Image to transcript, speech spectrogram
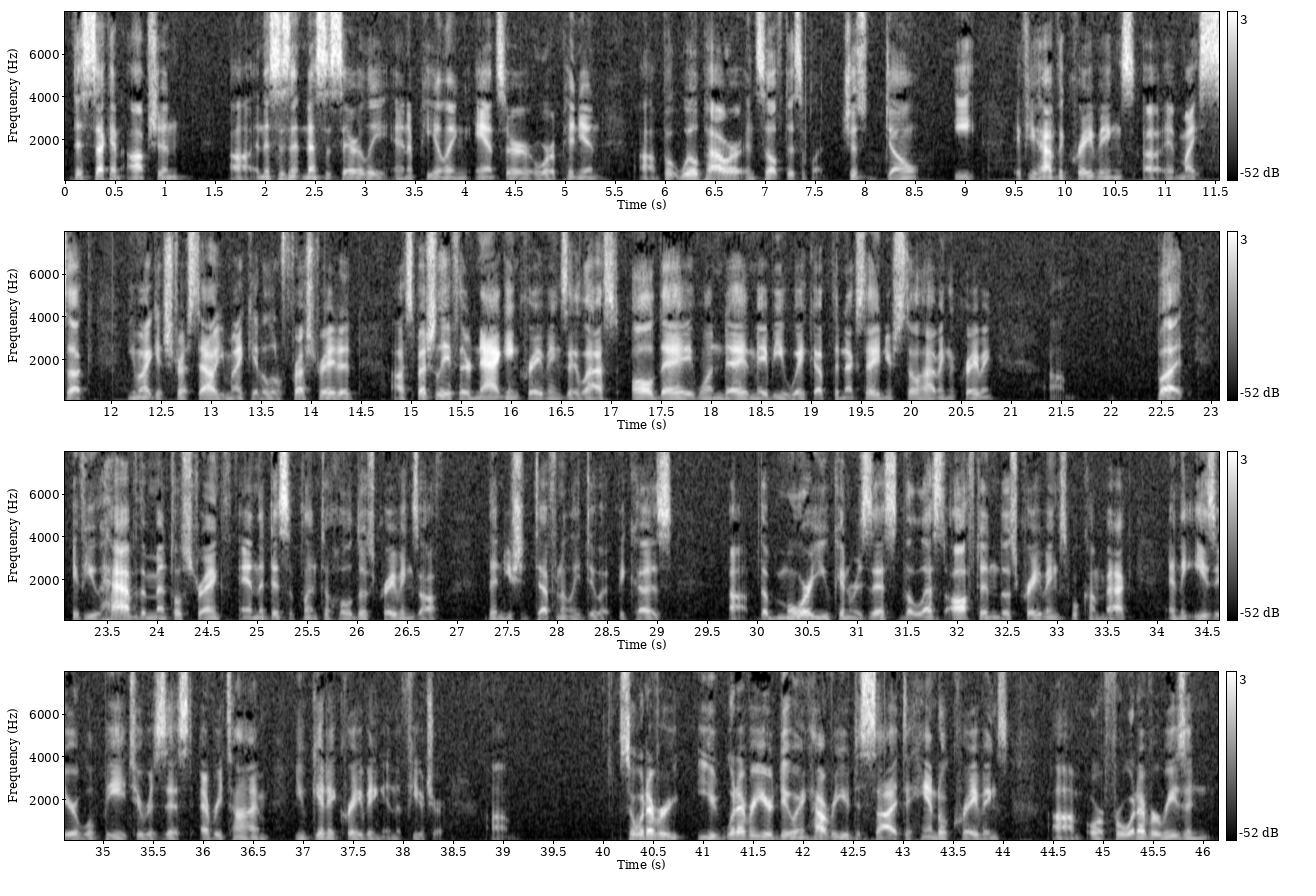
The second option, uh, and this isn't necessarily an appealing answer or opinion, uh, but willpower and self discipline. Just don't eat. If you have the cravings, uh, it might suck. You might get stressed out. You might get a little frustrated, uh, especially if they're nagging cravings. They last all day, one day, and maybe you wake up the next day and you're still having the craving. Um, but if you have the mental strength and the discipline to hold those cravings off, then you should definitely do it because uh, the more you can resist, the less often those cravings will come back, and the easier it will be to resist every time you get a craving in the future. Um, so whatever you whatever you're doing, however you decide to handle cravings, um, or for whatever reason,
